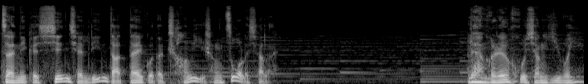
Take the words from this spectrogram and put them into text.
在那个先前琳达待过的长椅上坐了下来。两个人互相依偎，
